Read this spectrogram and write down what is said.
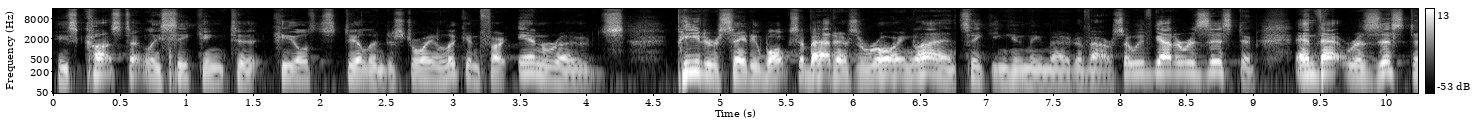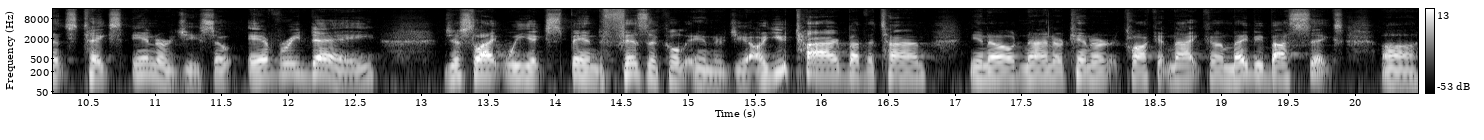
He's constantly seeking to kill, steal, and destroy and looking for inroads. Peter said he walks about as a roaring lion, seeking whom he may devour. So we've got to resist him. And that resistance takes energy. So every day, just like we expend physical energy. Are you tired by the time, you know, 9 or 10 o'clock at night come? Maybe by 6. Uh,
